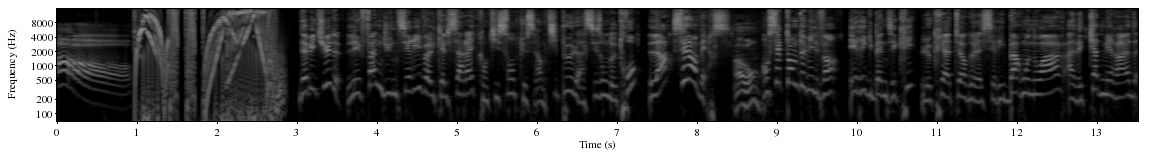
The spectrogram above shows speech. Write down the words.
Oh D'habitude, les fans d'une série veulent qu'elle s'arrête quand ils sentent que c'est un petit peu la saison de trop. Là, c'est l'inverse. Ah bon? En septembre 2020, Eric Benzekri, le créateur de la série Baron Noir avec Cadmerade,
